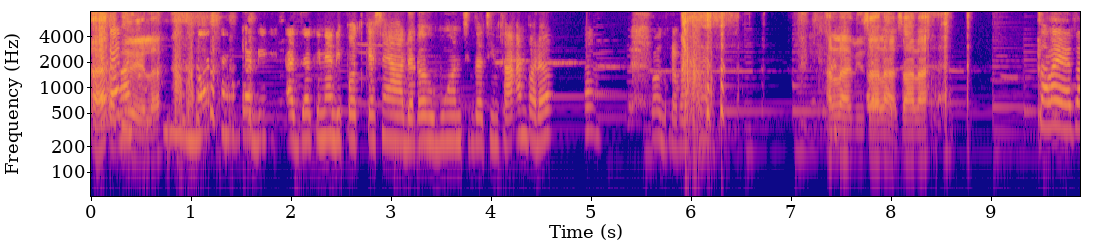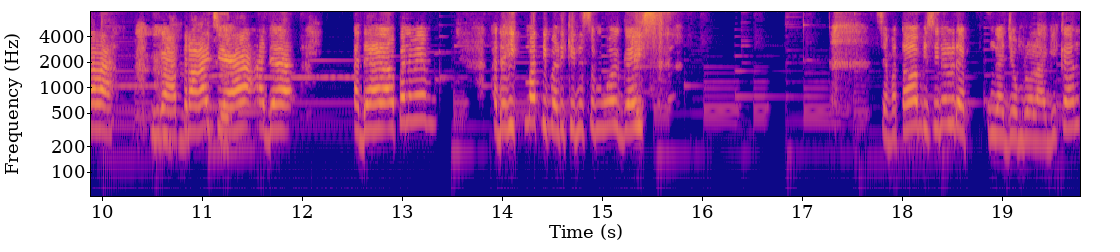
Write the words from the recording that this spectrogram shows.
aduh ya lah banget kenapa diajakinnya di podcastnya ada hubungan cinta-cintaan padahal Wah, berapa salah. nih salah salah Salah ya, salah. Enggak, tenang aja. Ada ada apa namanya? Ada hikmat di balik ini semua, guys. Siapa tahu abis ini lu udah nggak jomblo lagi kan?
